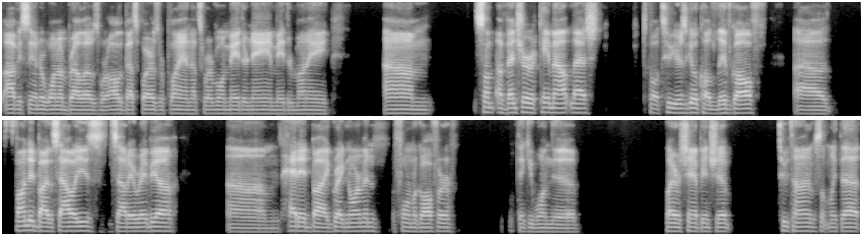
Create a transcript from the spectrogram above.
obviously under one umbrella, was where all the best players were playing. That's where everyone made their name, made their money. Um, some a venture came out last, it's called two years ago, called LIV Golf, uh, funded by the Saudis, Saudi Arabia um, headed by Greg Norman, a former golfer. I think he won the Players Championship two times, something like that.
